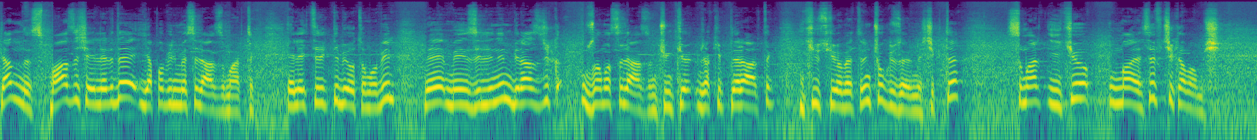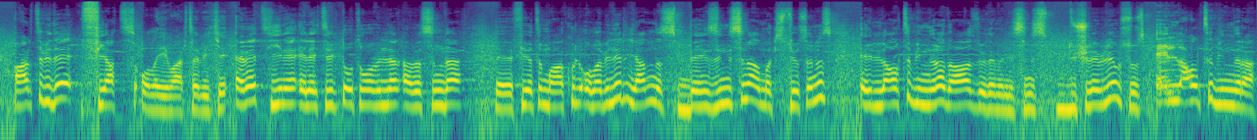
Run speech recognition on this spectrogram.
Yalnız bazı şeyleri de yapabilmesi lazım artık. Elektrikli bir otomobil ve menzilinin birazcık uzaması lazım. Çünkü rakipleri artık 200 kilometrenin çok üzerine çıktı. Smart EQ maalesef çıkamamış. Artı bir de fiyat olayı var tabii ki. Evet yine elektrikli otomobiller arasında e, fiyatı makul olabilir. Yalnız benzinlisini almak istiyorsanız 56 bin lira daha az ödemelisiniz. Düşünebiliyor musunuz? 56 bin lira.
